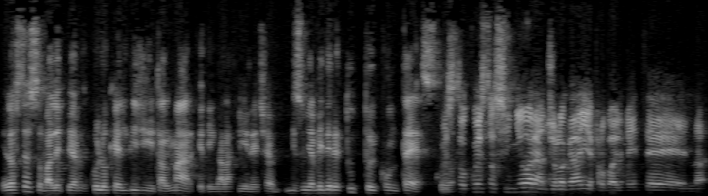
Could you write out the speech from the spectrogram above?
e lo stesso vale per quello che è il digital marketing alla fine, cioè bisogna vedere tutto il contesto. Questo, questo signore, Angelo Gaia, è probabilmente la,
